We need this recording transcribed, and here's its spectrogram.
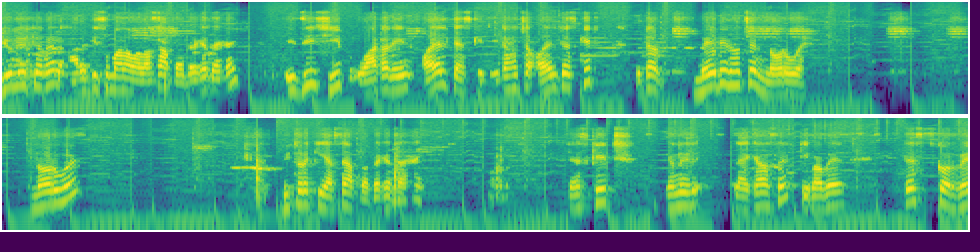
ইউনিটরের আরও কিছু মালামাল আছে, আপনাদেরকে দেখাই। Easy ship water in oil test kit এটা হচ্ছে অয়েল টেস্ট কিট এটা মেড ইন হচ্ছে নরওয়ে নরওয়ে ভিতরে কি আছে, আপনাদেরকে দেখাই। টেস্ট কিট লেখা আছে কীভাবে টেস্ট করবে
